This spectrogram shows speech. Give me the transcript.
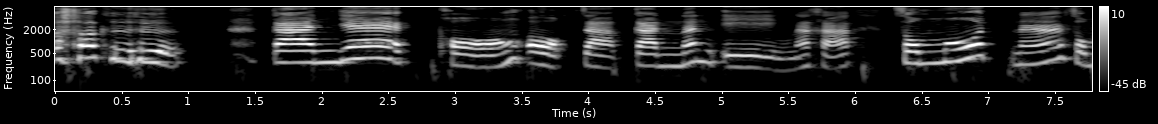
ก็คือ การแยกของออกจากกันนั่นเองนะคะ สมมุตินะ สม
